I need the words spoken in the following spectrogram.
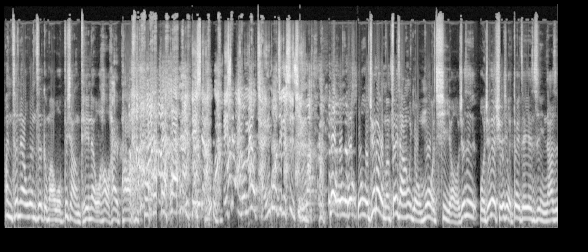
啊，你真的要问这个吗？我不想听了，我好害怕。等一下，等一下，你们没有谈过这个事情吗？那我我我我觉得我们非常有默契哦，就是我觉得学姐对这件事情她是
